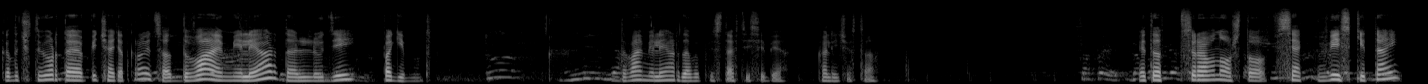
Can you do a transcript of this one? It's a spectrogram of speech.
когда четвертая печать откроется, 2 миллиарда людей погибнут. 2 миллиарда, вы представьте себе количество это все равно, что вся, весь Китай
